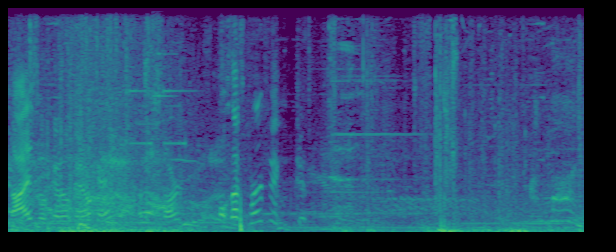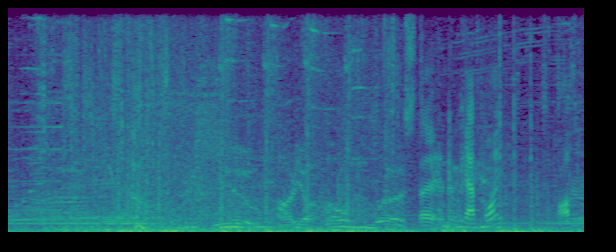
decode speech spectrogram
Nice, okay, okay, okay. That's a start. Oh, that's perfect. Are your own worst. Uh, do we cap point? It's possible.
